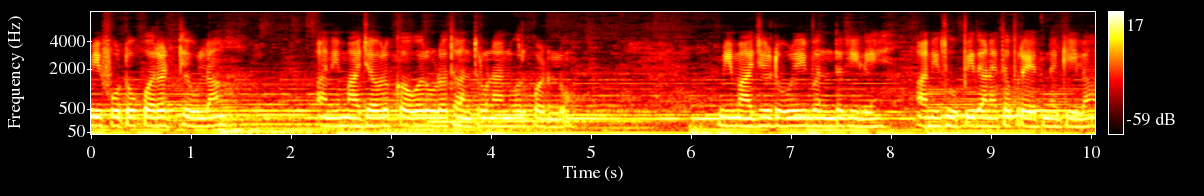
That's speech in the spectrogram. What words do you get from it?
मी फोटो परत ठेवला आणि माझ्यावर कवर उडत अंथरुणांवर पडलो. मी माझे डोळे बंद केले आणि झोपी जाण्याचा प्रयत्न केला.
